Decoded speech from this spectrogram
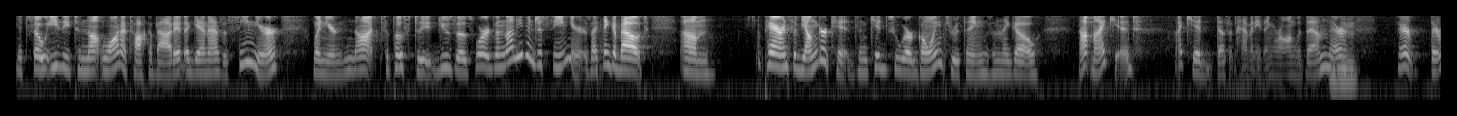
it's so easy to not want to talk about it again as a senior when you're not supposed to use those words, and not even just seniors. I think about um, parents of younger kids and kids who are going through things and they go, "Not my kid. My kid doesn't have anything wrong with them. They're mm-hmm. they're they're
